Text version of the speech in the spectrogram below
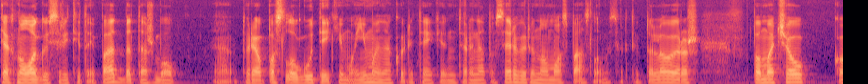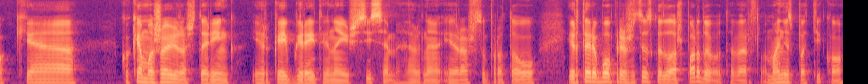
technologijų srity taip pat, bet aš buvau E, turėjau paslaugų teikimo įmonę, kuri teikia interneto serverių nuomos paslaugas ir taip toliau. Ir aš pamačiau, kokia, kokia maža yra šita rinka ir kaip greitai jinai išsisėmė, ar ne. Ir aš supratau, ir tai buvo priežastis, kodėl aš pardaviau tą verslą. Man jis patiko,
